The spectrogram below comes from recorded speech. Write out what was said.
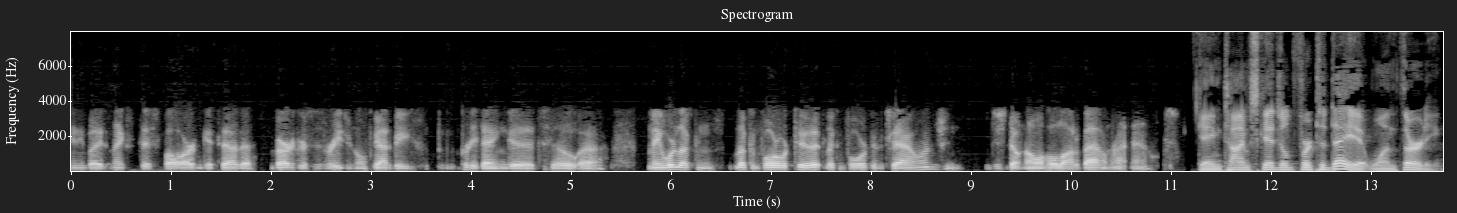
Anybody that makes it this far and gets out of Verdigris' regional's got to be pretty dang good. So, uh, I mean, we're looking looking forward to it, looking forward to the challenge, and just don't know a whole lot about them right now. Game time scheduled for today at 1:30.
